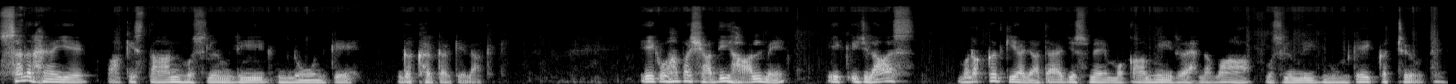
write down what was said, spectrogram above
सदर हैं ये पाकिस्तान मुस्लिम लीग नून के गखर करके इलाके के। एक वहाँ पर शादी हाल में एक इजलास मनक़द किया जाता है जिसमें मकामी रहनमा मुस्लिम लीग नून के इकट्ठे होते हैं।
